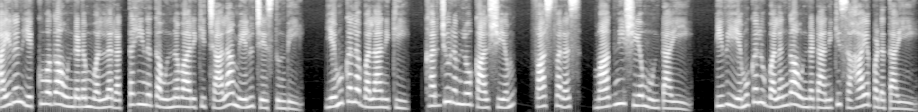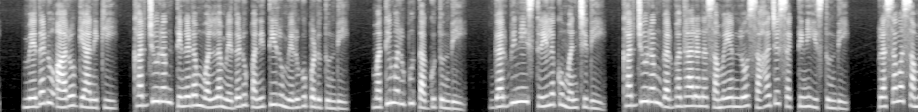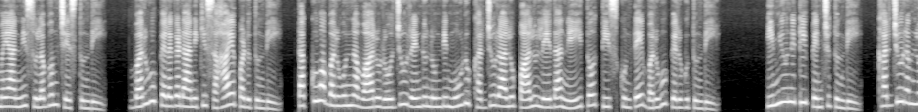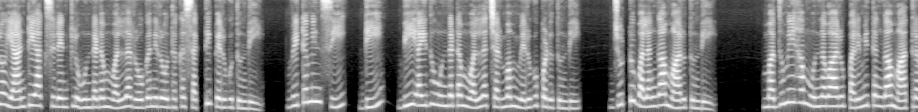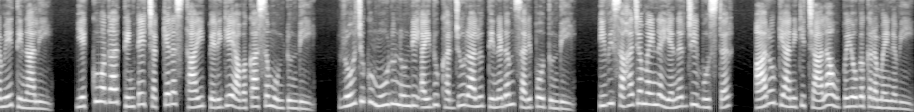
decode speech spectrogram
ఐరన్ ఎక్కువగా ఉండడం వల్ల రక్తహీనత ఉన్నవారికి చాలా మేలు చేస్తుంది. ఎముకల బలానికి ఖర్జూరంలో కాల్షియం ఫాస్ఫరస్ మాగ్నీషియం ఉంటాయి. ఇవి ఎముకలు బలంగా ఉండటానికి సహాయపడతాయి. మెదడు ఆరోగ్యానికి ఖర్జూరం తినడం వల్ల మెదడు పనితీరు మెరుగుపడుతుంది మతిమరుపు తగ్గుతుంది. గర్భిణీ స్త్రీలకు మంచిది. ఖర్జూరం గర్భధారణ సమయంలో సహజ శక్తిని ఇస్తుంది. ప్రసవ సమయాన్ని సులభం చేస్తుంది. బరువు పెరగడానికి సహాయపడుతుంది. తక్కువ బరువున్న వారు రోజూ రెండు నుండి మూడు ఖర్జూరాలు పాలు లేదా నెయ్యితో తీసుకుంటే బరువు పెరుగుతుంది. ఇమ్యూనిటీ పెంచుతుంది. ఖర్జూరంలో యాంటీఆక్సిడెంట్లు ఉండడం వల్ల రోగనిరోధక శక్తి పెరుగుతుంది. విటమిన్ సి డి బి ఐదు ఉండటం వల్ల చర్మం మెరుగుపడుతుంది. జుట్టు బలంగా మారుతుంది. మధుమేహం ఉన్నవారు పరిమితంగా మాత్రమే తినాలి. ఎక్కువగా తింటే చక్కెర స్థాయి పెరిగే అవకాశం ఉంటుంది. రోజుకు మూడు నుండి ఐదు ఖర్జూరాలు తినడం సరిపోతుంది. ఇవి సహజమైన ఎనర్జీ బూస్టర్ ఆరోగ్యానికి చాలా ఉపయోగకరమైనవి.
